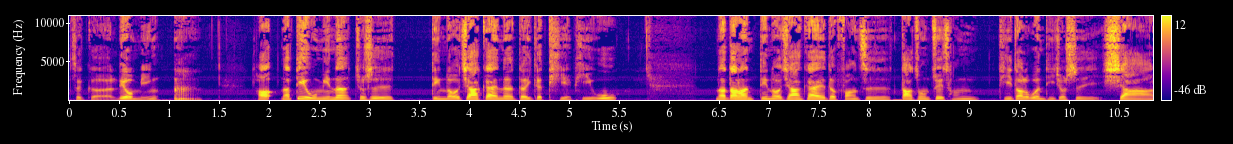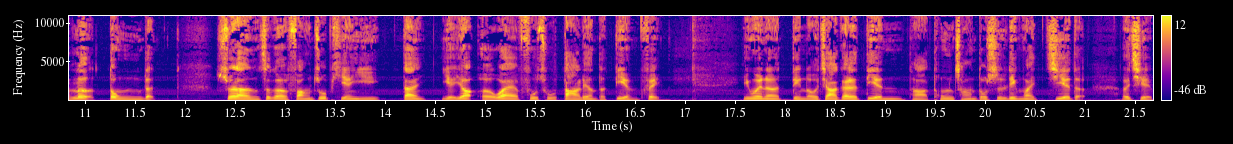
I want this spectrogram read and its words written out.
这个六名。好，那第五名呢，就是顶楼加盖呢的一个铁皮屋。那当然，顶楼加盖的房子，大众最常提到的问题就是夏热冬冷。虽然这个房租便宜，但也要额外付出大量的电费。因为呢，顶楼加盖的电啊，通常都是另外接的。而且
